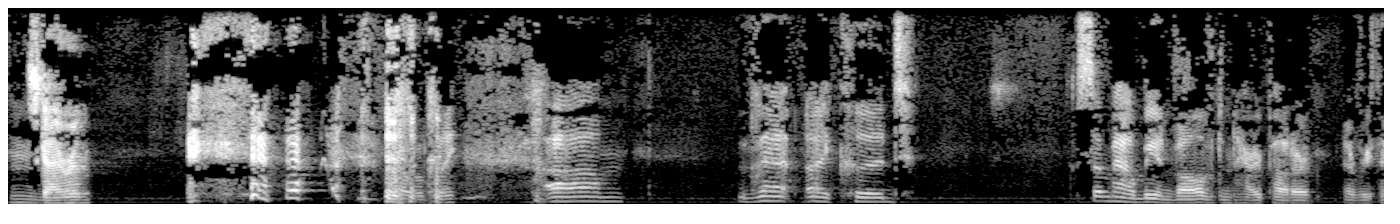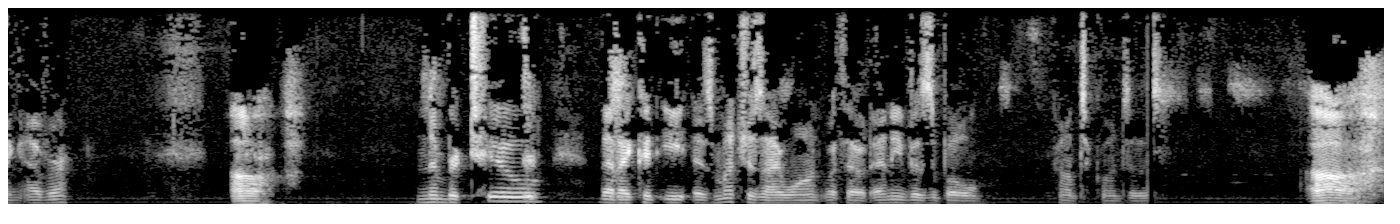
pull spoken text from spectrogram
hmm, Skyrim? probably um, that I could somehow be involved in Harry Potter Everything Ever. Oh. Number two, that I could eat as much as I want without any visible consequences. Oh.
